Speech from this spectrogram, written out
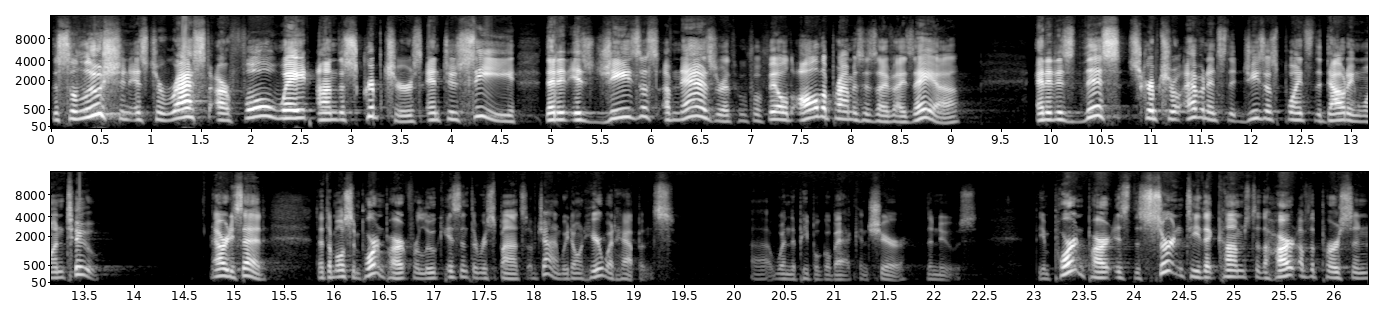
The solution is to rest our full weight on the scriptures and to see that it is Jesus of Nazareth who fulfilled all the promises of Isaiah, and it is this scriptural evidence that Jesus points the doubting one to. I already said that the most important part for Luke isn't the response of John. We don't hear what happens uh, when the people go back and share the news. The important part is the certainty that comes to the heart of the person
